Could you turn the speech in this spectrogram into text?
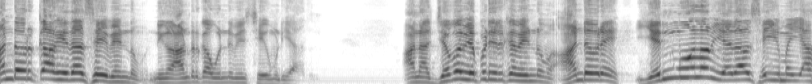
ஆண்டவருக்காக ஏதாவது செய்ய வேண்டும். நீங்கள் ஆண்டவருக்காக ஒன்றுமே செய்ய முடியாது. ஆனால் ஜெபம் எப்படி இருக்க வேண்டும்? ஆண்டவரே என் மூலம் ஏதாவது செய்யும் ஐயா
